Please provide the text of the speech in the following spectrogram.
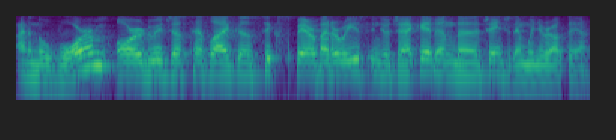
I don't know, warm? Or do you just have like uh, six spare batteries in your jacket and uh, change them when you're out there?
